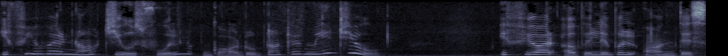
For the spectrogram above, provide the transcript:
if you were not useful, God would not have made you. If you are available on this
